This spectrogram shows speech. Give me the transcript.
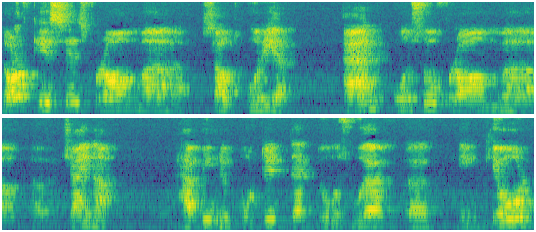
a lot of cases from uh, South Korea and also from uh, uh, China have been reported that those who have uh, been cured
